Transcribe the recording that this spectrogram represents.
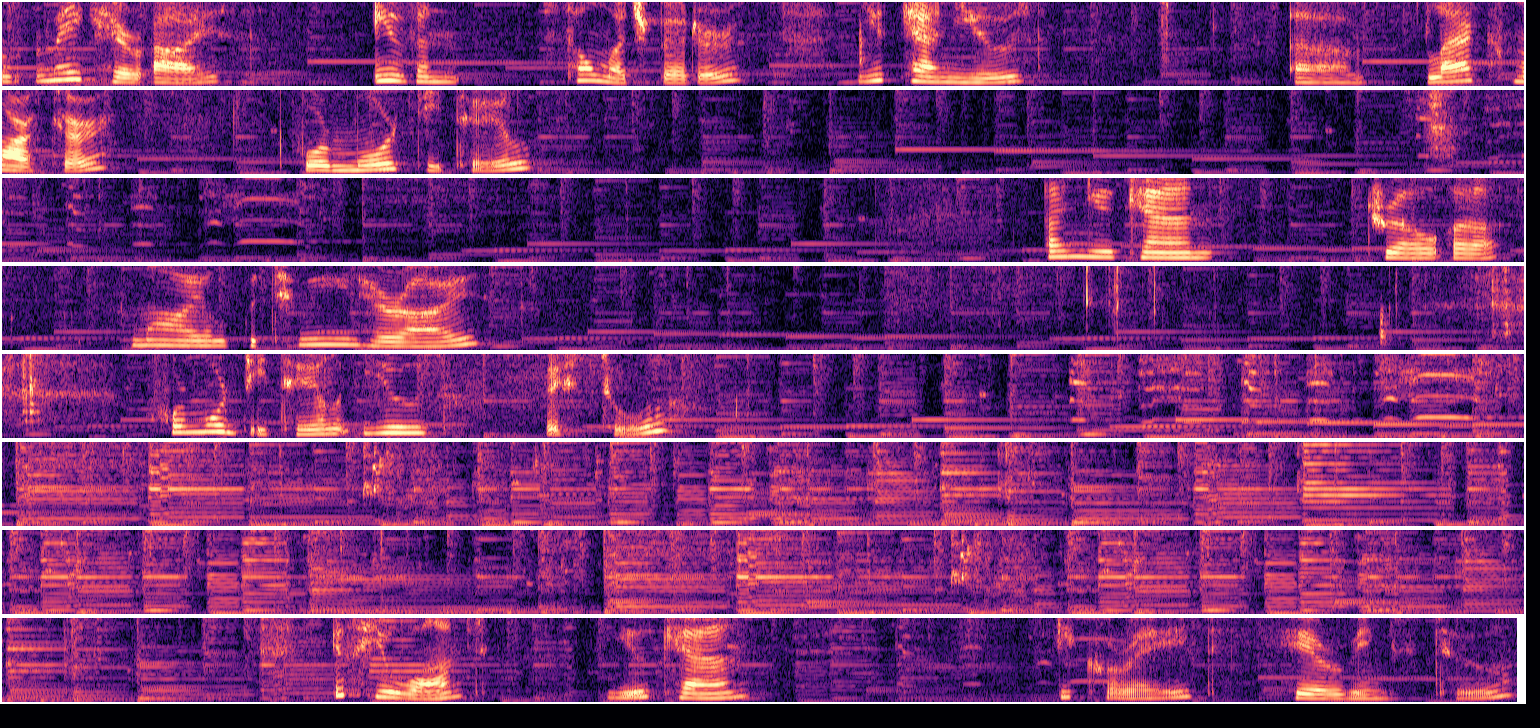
For make her eyes even so much better, you can use a black marker for more detail. And you can draw a smile between her eyes. More detail, use this tool. If you want, you can decorate hair wings too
